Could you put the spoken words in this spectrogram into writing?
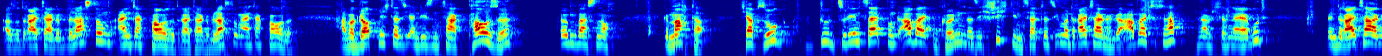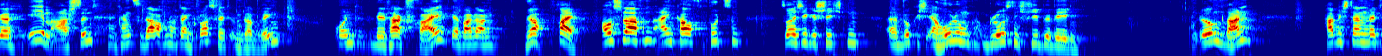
also drei Tage Belastung, ein Tag Pause, drei Tage Belastung, ein Tag Pause. Aber glaubt nicht, dass ich an diesem Tag Pause irgendwas noch gemacht habe. Ich habe so zu dem Zeitpunkt arbeiten können, dass ich Schichtdienst hatte, dass ich immer drei Tage gearbeitet habe. Dann habe ich gedacht, naja gut, wenn drei Tage eh im Arsch sind, dann kannst du da auch noch dein CrossFit unterbringen. Und der Tag frei, der war dann ja, frei. Ausschlafen, einkaufen, putzen, solche Geschichten. Äh, wirklich Erholung bloß nicht viel bewegen. Und irgendwann habe ich dann mit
